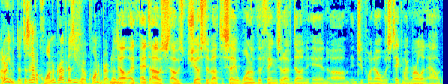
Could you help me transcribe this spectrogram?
I don't even. Does it have a quantum drive? It doesn't even have a quantum drive, does? No, it, I was I was just about to say one of the things that I've done in um, in 2.0 was take my Merlin out,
